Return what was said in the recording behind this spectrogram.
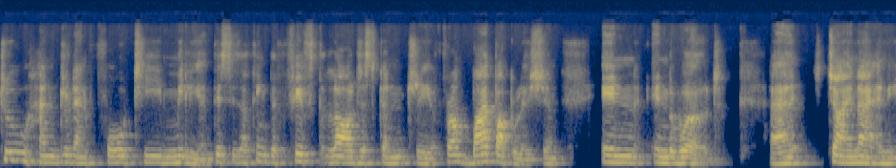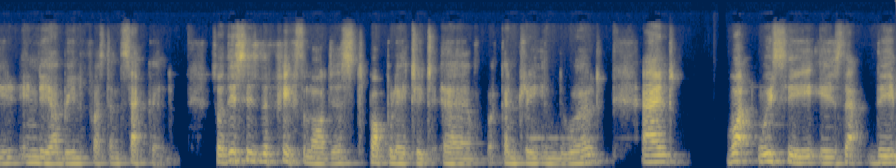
240 million. This is, I think, the fifth largest country from by population in, in the world. Uh, China and India being first and second. So this is the fifth largest populated uh, country in the world. And what we see is that the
